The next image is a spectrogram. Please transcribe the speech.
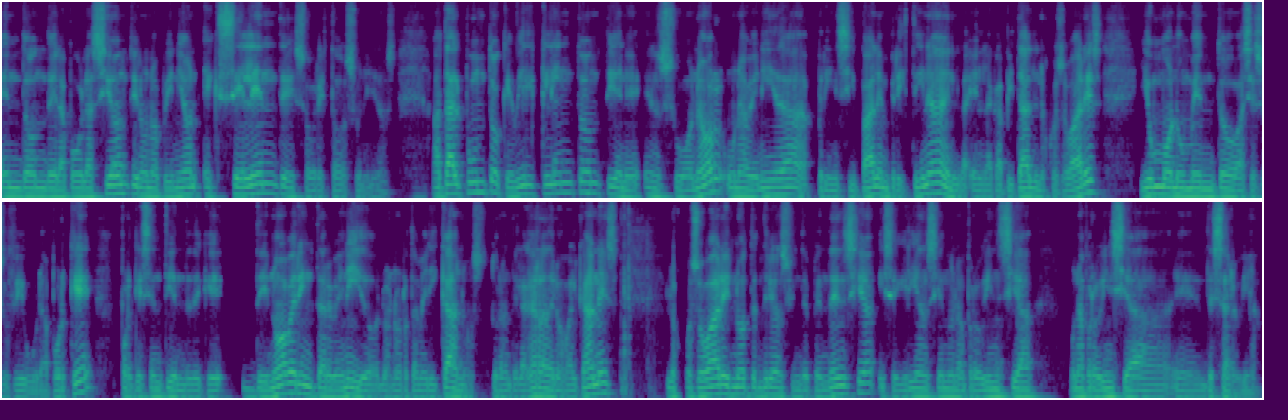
en donde la población tiene una opinión excelente sobre Estados Unidos, a tal punto que Bill Clinton tiene en su honor una avenida principal en Pristina, en la, capital de los kosovares, y un monumento hacia su figura. ¿Por qué? Porque se entiende de que de no haber intervenido los norteamericanos durante la guerra de los Balcanes, los kosovares no tendrían su independencia y seguirían siendo una provincia, una provincia eh, de Serbia.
